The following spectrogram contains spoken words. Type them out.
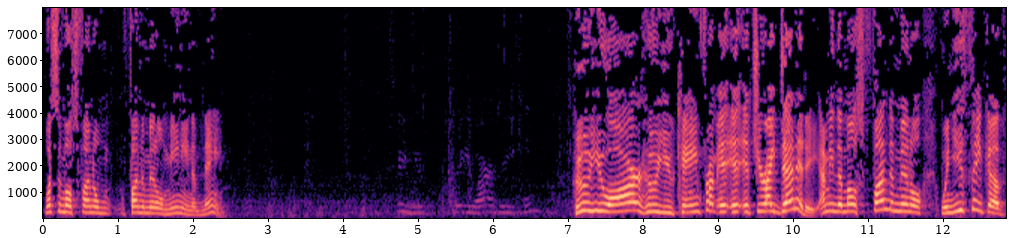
What's the most funda- fundamental meaning of name? Who you are, who you came from, it, it, it's your identity. I mean, the most fundamental, when you think of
